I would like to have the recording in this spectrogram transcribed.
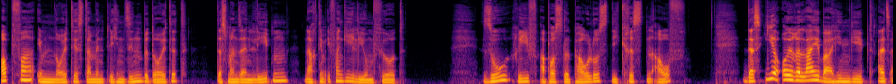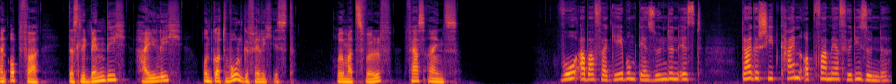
Opfer im neutestamentlichen Sinn bedeutet, dass man sein Leben nach dem Evangelium führt. So rief Apostel Paulus die Christen auf, dass ihr eure Leiber hingebt als ein Opfer, das lebendig, heilig und Gott wohlgefällig ist. Römer 12, Vers 1. Wo aber Vergebung der Sünden ist, da geschieht kein Opfer mehr für die Sünde.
